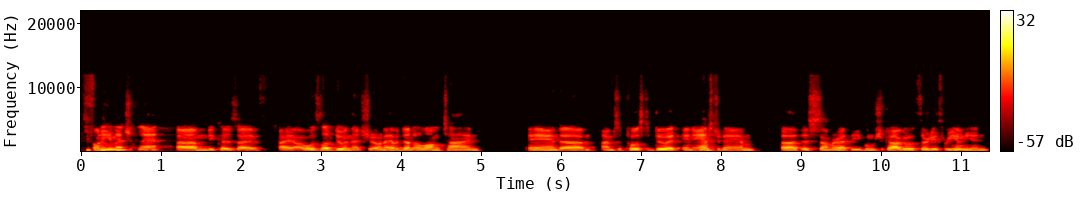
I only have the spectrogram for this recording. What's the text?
It's funny you mentioned that um, because I've I always loved doing that show and I haven't done it in a long time and um, I'm supposed to do it in Amsterdam uh, this summer at the Boom Chicago 30th reunion.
